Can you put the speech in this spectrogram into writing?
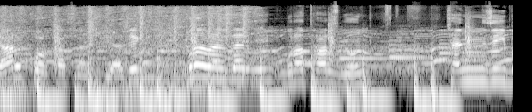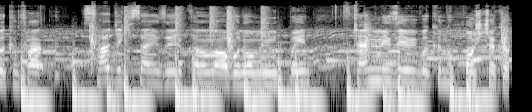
Yarın korku hastanesi. Buna benzer bir oyun, buna tarz bir oyun. Kendinize iyi bakın. Sadece 2 saniye kanalına abone olmayı unutmayın. Kendinize iyi bakın. Hoşçakalın.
